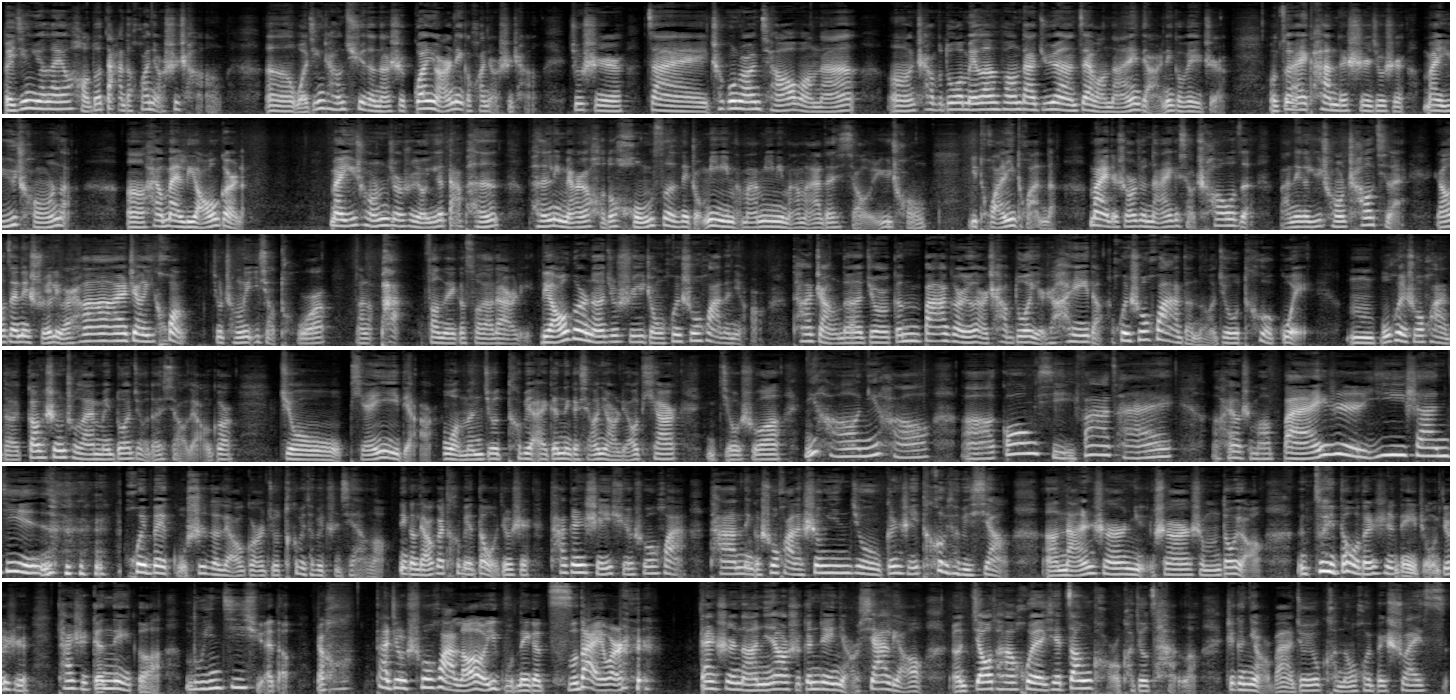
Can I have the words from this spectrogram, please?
北京原来有好多大的花鸟市场，嗯，我经常去的呢是官园那个花鸟市场，就是在车公庄桥往南，嗯，差不多梅兰芳大剧院再往南一点那个位置。我最爱看的是就是卖鱼虫的，嗯，还有卖鹩哥的。卖鱼虫就是有一个大盆，盆里面有好多红色的那种密密麻麻、密密麻麻的小鱼虫，一团一团的。卖的时候就拿一个小抄子，把那个鱼虫抄起来，然后在那水里边哈这样一晃，就成了一小坨。完了，啪放在一个塑料袋里。鹩哥呢，就是一种会说话的鸟，它长得就是跟八哥有点差不多，也是黑的。会说话的呢就特贵，嗯，不会说话的刚生出来没多久的小鹩哥。就便宜一点儿，我们就特别爱跟那个小鸟聊天儿。你就说你好，你好啊，恭喜发财，还有什么白日依山尽，会背古诗的鹩哥就特别特别值钱了。那个鹩哥特别逗，就是他跟谁学说话，他那个说话的声音就跟谁特别特别像啊，男声女声什么都有。最逗的是那种，就是他是跟那个录音机学的，然后。他就说话老有一股那个磁带味儿，但是呢，您要是跟这鸟瞎聊，嗯，教它会一些脏口，可就惨了。这个鸟吧，就有可能会被摔死。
